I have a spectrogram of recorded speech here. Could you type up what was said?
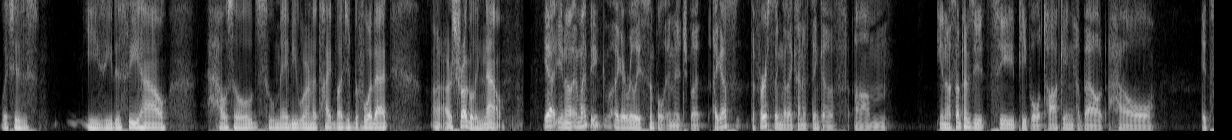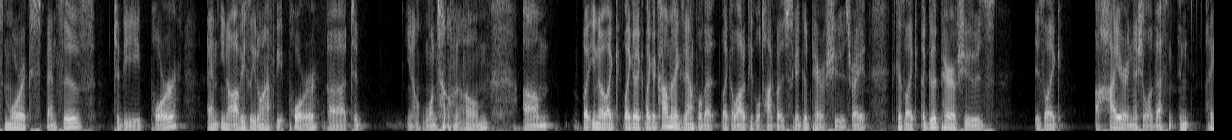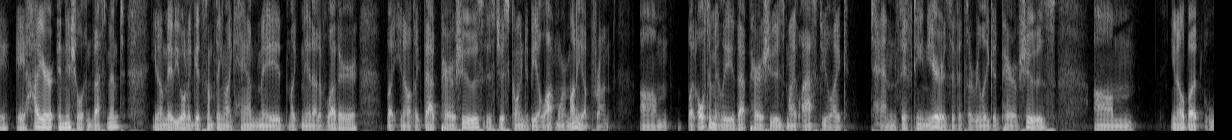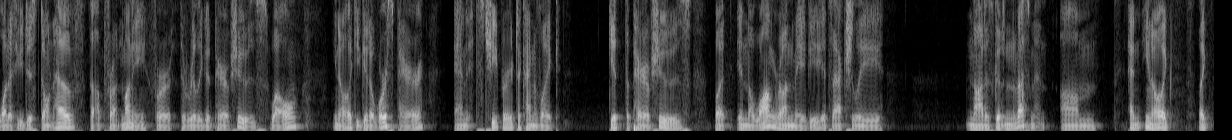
which is easy to see how households who maybe were on a tight budget before that are, are struggling now. Yeah, you know, it might be like a really simple image, but I guess the first thing that I kind of think of, um, you know, sometimes you see people talking about how it's more expensive to be poor, and you know, obviously, you don't have to be poor uh, to, you know, want to own a home. Um, but you know, like like a, like a common example that like a lot of people talk about is just like a good pair of shoes, right? Because like a good pair of shoes is like a higher initial investment, a, a higher initial investment. You know, maybe you want to get something like handmade, like made out of leather, but you know, like that pair of shoes is just going to be a lot more money up front. Um, but ultimately, that pair of shoes might last you like 10, 15 years if it's a really good pair of shoes. Um, you know, but what if you just don't have the upfront money for the really good pair of shoes? Well, you know, like you get a worse pair and it's cheaper to kind of like get the pair of shoes, but in the long run, maybe it's actually not as good an investment. Um, and you know, like like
